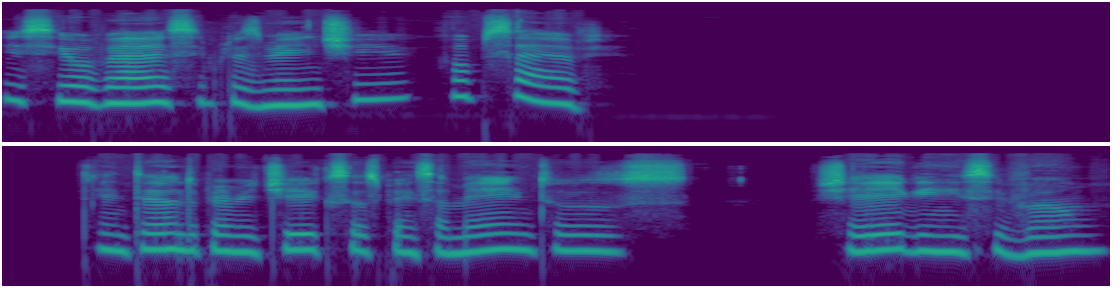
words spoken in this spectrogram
e se houver, simplesmente observe, tentando permitir que seus pensamentos cheguem e se vão.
